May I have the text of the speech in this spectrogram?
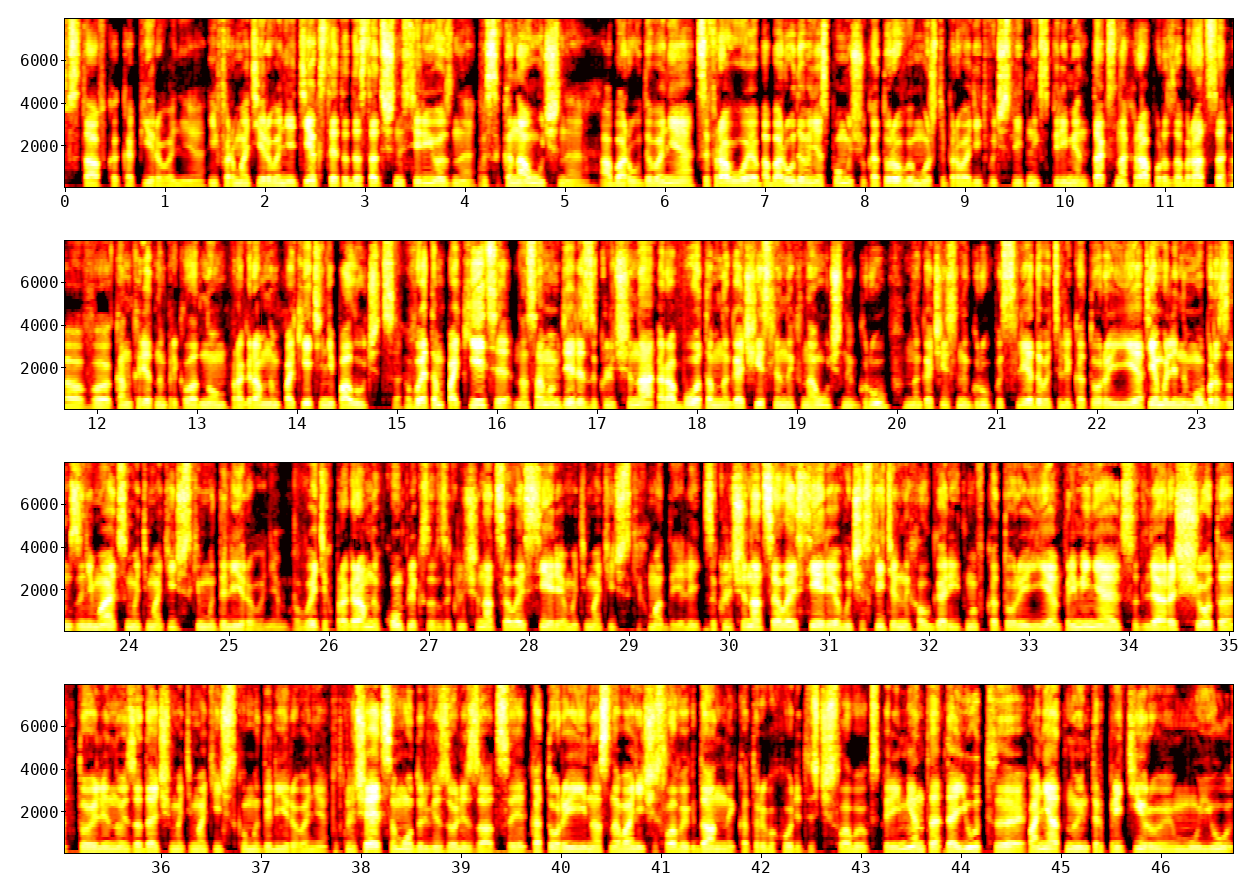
вставка, копирование и форматирование текста, это достаточно серьезное, высоконаучное оборудование, цифровое оборудование, с помощью которого вы можете проводить вычислительный эксперимент. Так с нахрапу разобраться э, в конкретном прикладном программном пакете не получится. В этом пакете на самом деле заключена работа многочисленных научных групп, многочисленных групп исследователей, которые тем или иным образом занимаются математическим моделированием. В этих программных комплексах заключена целая серия математических моделей, моделей. Заключена целая серия вычислительных алгоритмов, которые применяются для расчета той или иной задачи математического моделирования. Подключается модуль визуализации, который на основании числовых данных, которые выходят из числового эксперимента, дают э, понятную, интерпретируемую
